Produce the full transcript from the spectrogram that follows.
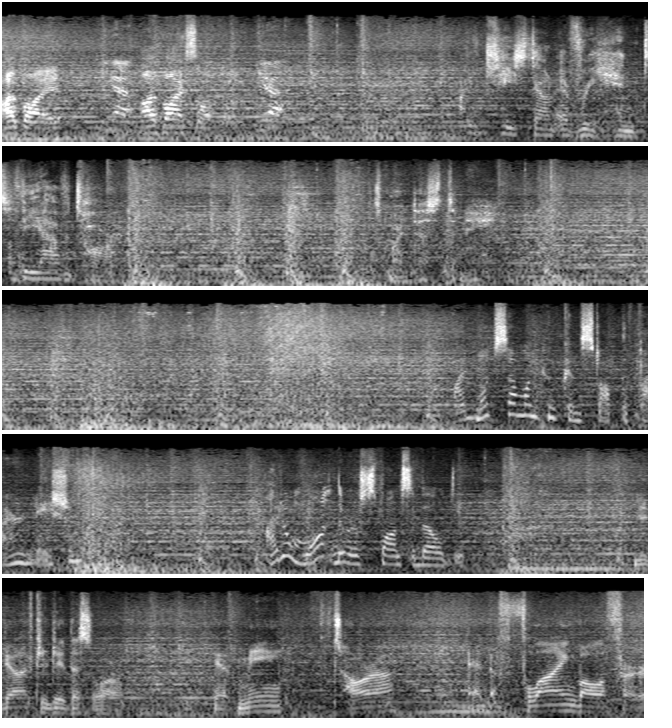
I buy it. Yeah. I buy Sokka. Yeah. I chased down every hint of the Avatar. It's my destiny. I'm not someone who can stop the Fire Nation. I don't want the responsibility. You don't have to do this alone. You have me, Katara, and a flying ball of fur.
